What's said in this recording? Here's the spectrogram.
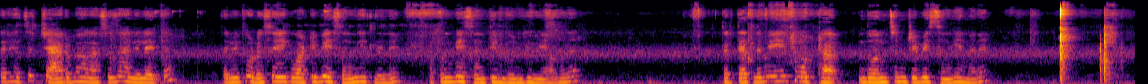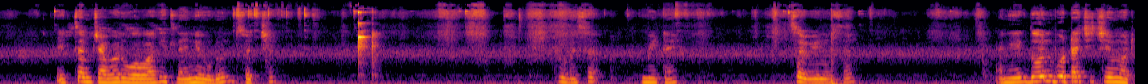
तर ह्याचं चार भाग असं झालेलं आहे तर तर मी थोडंसं एक वाटी बेसन घेतलेलं आहे. आपण बेसन तिंबून घेऊया अगोदर. तर त्यातलं मी एक मोठा दोन चमचे बेसन घेणार आहे. एक चमच्यावर ओवा घेतला आहे निवडून स्वच्छ. थोडंसं मीठ आहे चवीनुसार. आणि एक दोन बोटाची चिमट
